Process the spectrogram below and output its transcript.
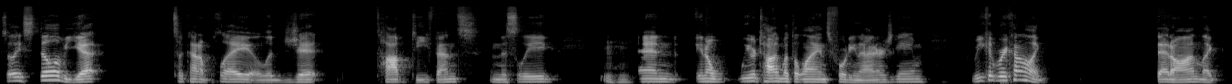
So they still have yet to kind of play a legit top defense in this league. Mm-hmm. And, you know, we were talking about the Lions 49ers game. We could, we're kind of like dead on. Like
